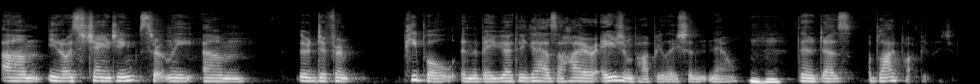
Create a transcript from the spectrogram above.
um, you know it's changing. Certainly, um, there are different people in the Bayview. I think it has a higher Asian population now than it does a black population.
